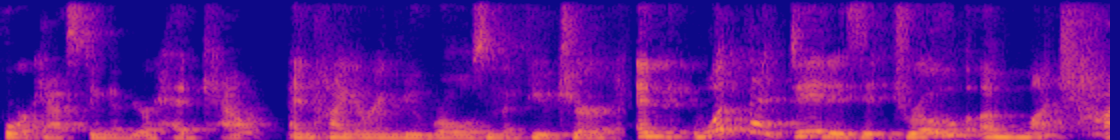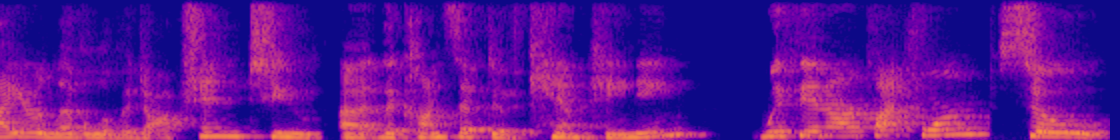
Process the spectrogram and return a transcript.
forecasting of your headcount and hiring new roles in the future. And what that did is it drove a much higher level of adoption to uh, the concept of campaigning within our platform. So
